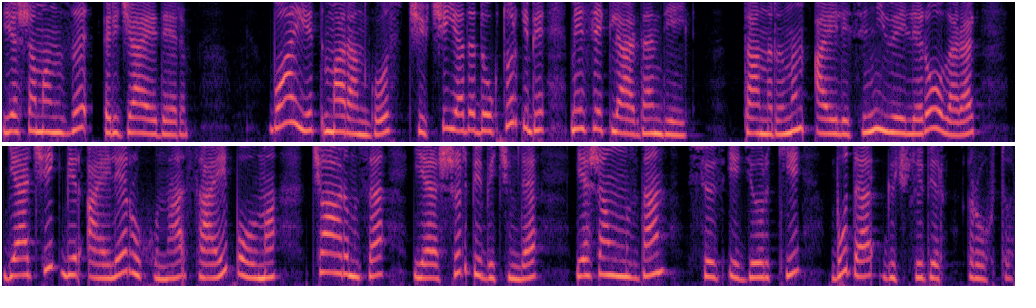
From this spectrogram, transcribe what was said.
yaşamanızı rica ederim. Bu ayet marangoz, çiftçi ya da doktor gibi mesleklerden değil. Tanrı'nın ailesinin üyeleri olarak gerçek bir aile ruhuna sahip olma çağrımıza yaraşır bir biçimde yaşamımızdan söz ediyor ki bu da güçlü bir ruhtur.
